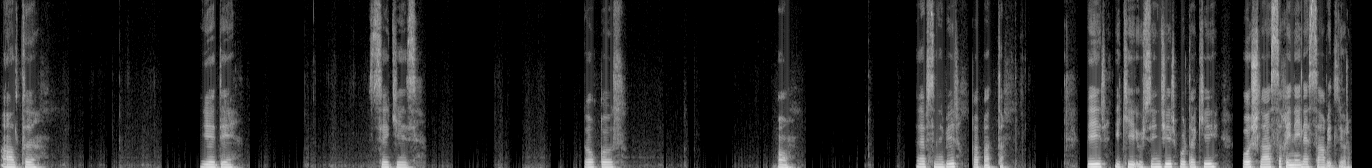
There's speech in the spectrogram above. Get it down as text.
6 7 8 9 10 hepsini bir kapattım. 1 2 3 zincir. Buradaki boşluğa sık iğne ile sabitliyorum.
